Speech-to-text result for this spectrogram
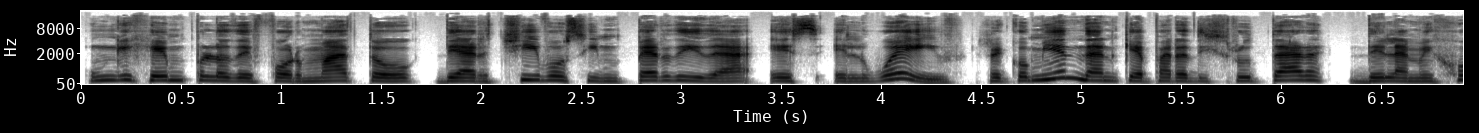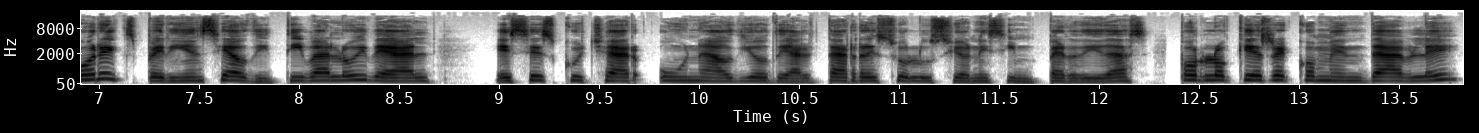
Un ejemplo de formato de archivo sin pérdida es el WAVE. Recomiendan que para disfrutar de la mejor experiencia auditiva lo ideal es escuchar un audio de alta resolución y sin pérdidas, por lo que es recomendable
